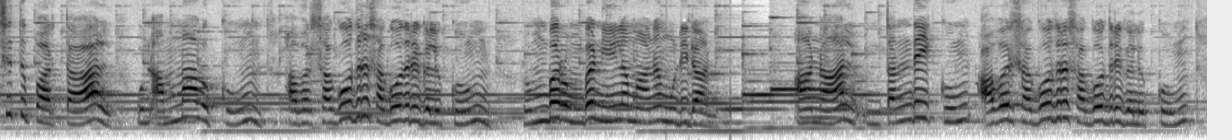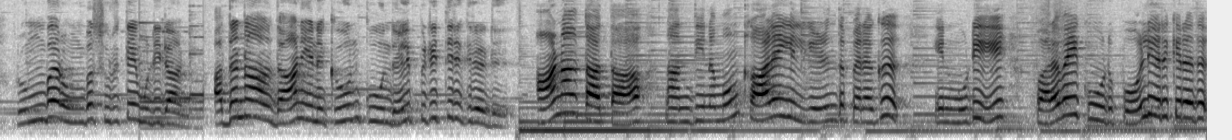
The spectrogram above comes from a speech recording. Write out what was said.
யோசித்து பார்த்தால் உன் அம்மாவுக்கும் அவர் சகோதர சகோதரிகளுக்கும் ரொம்ப ரொம்ப நீளமான முடிதான். ஆனால் உன் தந்தைக்கும் அவர் சகோதர சகோதரிகளுக்கும் ரொம்ப ரொம்ப சுருட்டை முடிதான். அதனால்தான் எனக்கு உன் கூந்தல் பிடித்திருக்கிறது. ஆனால் தாத்தா நான் தினமும் காலையில் எழுந்த பிறகு என் முடி பறவை கூடு போல் இருக்கிறது.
